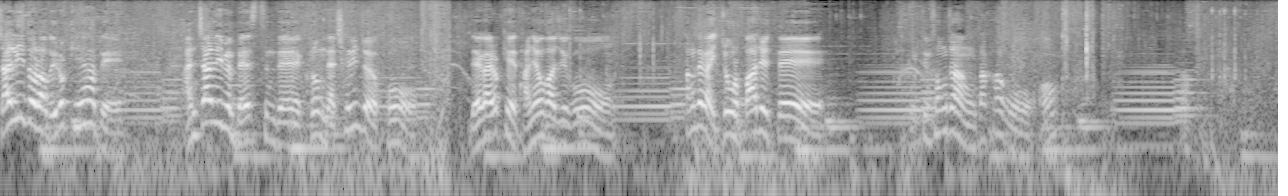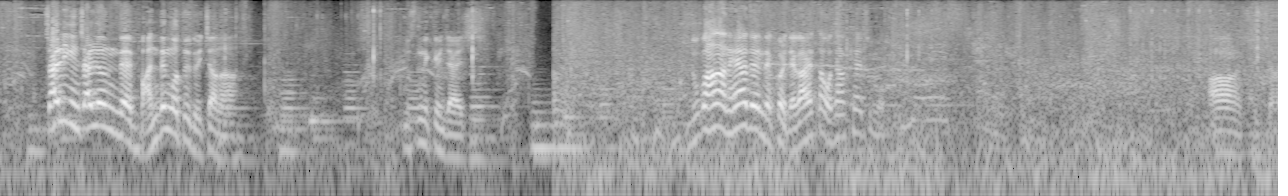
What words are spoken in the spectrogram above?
잘리더라도 이렇게 해야 돼안 잘리면 베스트인데 그럼 내가 챌린저였고 내가 이렇게 다녀가지고 상대가 이쪽으로 빠질 때 우리 팀 성장 딱 하고 어? 잘리긴 잘렸는데 만든 것들도 있잖아. 무슨 느낌인지 알지? 누구 하나는 해야 되는데 그걸 내가 했다고 생각해야지 뭐. 아 진짜.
